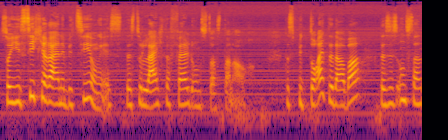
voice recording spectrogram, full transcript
So je sicherer eine Beziehung ist, desto leichter fällt uns das dann auch. Das bedeutet aber, dass es uns dann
